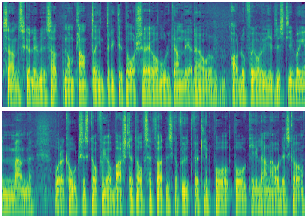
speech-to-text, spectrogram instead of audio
sen skulle det bli så att någon planta inte riktigt tar sig av olika anledningar och ja, då får jag ju givetvis kliva in men våra coacher ska få jobba arslet av sig för att vi ska få utveckling på, på killarna och det ska,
